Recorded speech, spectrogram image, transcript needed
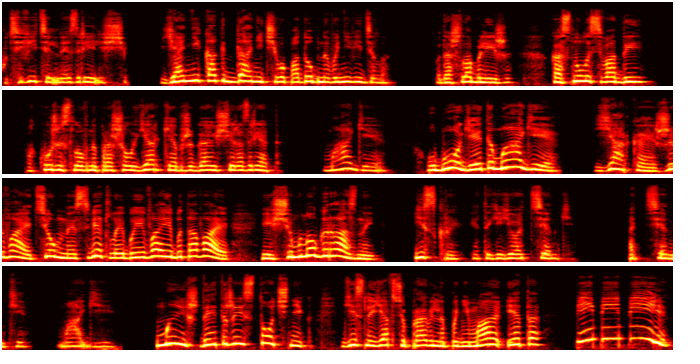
Удивительное зрелище. Я никогда ничего подобного не видела. Подошла ближе, коснулась воды. По коже словно прошел яркий обжигающий разряд. Магия! Убогие, это магия! Яркая, живая, темная, светлая, боевая и бытовая, и еще много разной. Искры — это ее оттенки. Оттенки магии. Мышь, да это же источник. Если я все правильно понимаю, это пи-пи-пи.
